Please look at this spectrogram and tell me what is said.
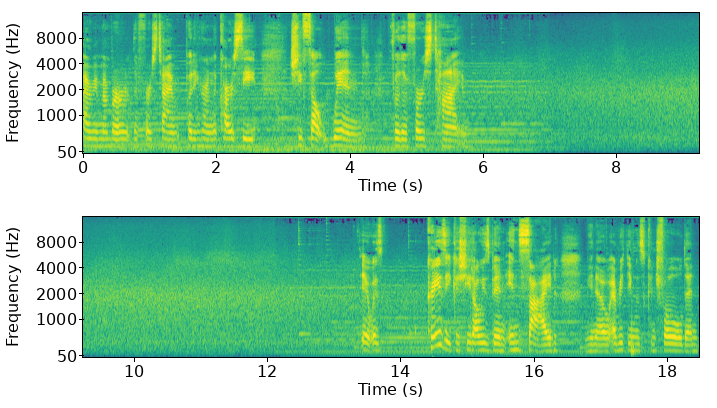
I remember the first time putting her in the car seat, she felt wind for the first time. It was crazy because she'd always been inside. You know, everything was controlled. And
